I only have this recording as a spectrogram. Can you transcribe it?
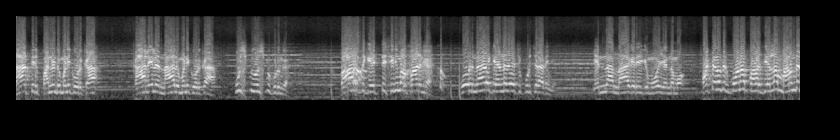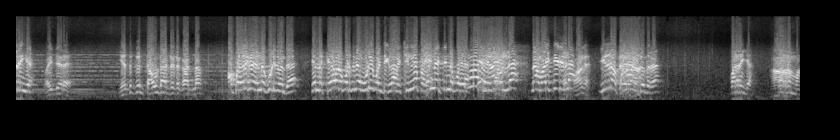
ராத்திரி பன்னெண்டு மணிக்கு ஒருக்கா காலையில நாலு மணிக்கு ஒருக்கா உஷ்பி உஷ்பி கொடுங்க. வாரத்துக்கு எட்டு சினிமா பாருங்க. ஒரு நாளைக்கு எண்ணெய் தேய்ச்சி குடிச்சிடாதீங்க. என்ன நாகரீகமோ என்னமோ. பட்டணத்துக்கு போனா பழத்தை எல்லாம் மறந்துடுறீங்க. வைத்தியரே எதுக்கு டவுன் டாக்டர் காட்டினா? அப்ப எதுக்கு என்ன கூட்டிட்டு வந்த? என்ன கேவலப்படுத்தவே முடிவு பண்ணிட்டீங்களா? சின்ன பையன். சின்ன பையன்? இல்ல. நான் வைத்தியர் இல்ல. வாங்க. இல்ல பணம் வாங்கிட்டு வந்துடுறேன். வர்றையா வர்றம்மா.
